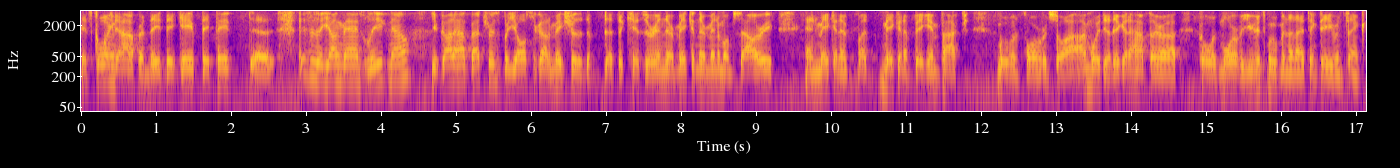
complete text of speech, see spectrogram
it's going to happen. They they gave they paid. Uh, this is a young man's league now. You've got to have veterans, but you also got to make sure that the that the kids are in there making their minimum salary and making a but making a big impact moving forward. So I, I'm with you. They're going to have to uh, go with more of a youth movement than I think they even think.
